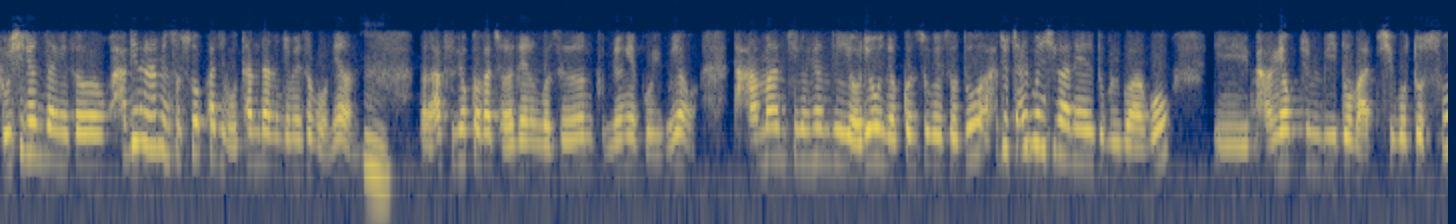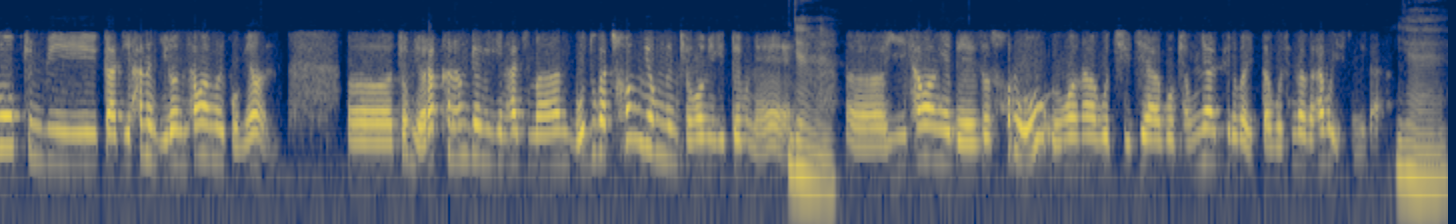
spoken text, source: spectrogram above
교실 현장에서 확인을 하면서 수업하지 못한다는 점에서 보면 음. 어, 학습 효과가 저하되는 것은 분명해 보이고요. 다만 지금 현재 이 어려운 여건 속에서도 아주 짧은 시간에도 불구하고 이 방역 준비도 마치고 또 수업 준비까지 하는 이런 상황을 보면 어, 좀 열악한 환경이긴 하지만 모두가 처음 겪는 경험이기 때문에 예. 어, 이 상황에 대해서 서로 응원하고 지지하고 격려할 필요가 있다고 생각을 하고 있습니다. 예.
